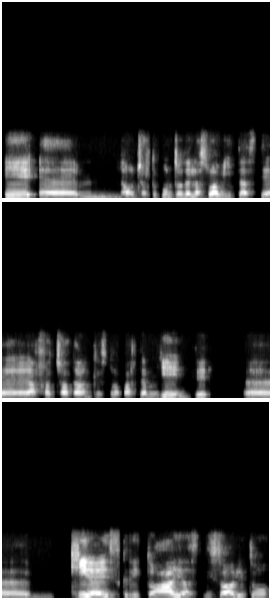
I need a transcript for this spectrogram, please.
e ehm, a un certo punto della sua vita si è affacciata anche sulla parte ambiente. Eh, chi è iscritto a IAS di solito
